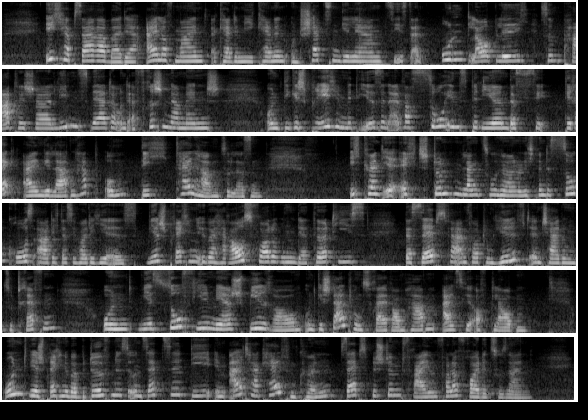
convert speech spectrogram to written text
Ich habe Sarah bei der Isle of Mind Academy kennen und schätzen gelernt. Sie ist ein unglaublich sympathischer, liebenswerter und erfrischender Mensch. Und die Gespräche mit ihr sind einfach so inspirierend, dass ich sie direkt eingeladen habe, um dich teilhaben zu lassen. Ich könnte ihr echt stundenlang zuhören und ich finde es so großartig, dass sie heute hier ist. Wir sprechen über Herausforderungen der 30s, dass Selbstverantwortung hilft, Entscheidungen zu treffen und wir so viel mehr Spielraum und Gestaltungsfreiraum haben, als wir oft glauben. Und wir sprechen über Bedürfnisse und Sätze, die im Alltag helfen können, selbstbestimmt, frei und voller Freude zu sein.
